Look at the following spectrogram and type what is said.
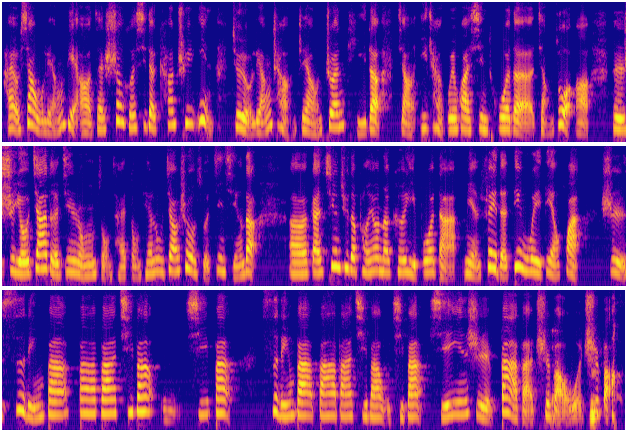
还有下午两点啊，在圣荷西的 Country Inn 就有两场这样专题的讲遗产规划信托的讲座啊，呃，是由嘉德金融总裁董天禄教授所进行的。呃，感兴趣的朋友呢，可以拨打免费的定位电话，是四零八八八七八五七八，四零八八八七八五七八，谐音是爸爸吃饱我吃饱。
